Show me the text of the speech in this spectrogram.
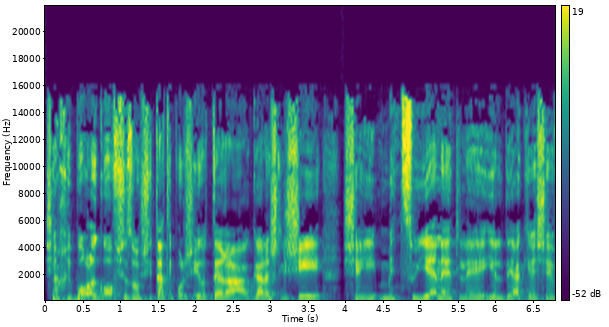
שהחיבור לגוף, שזו שיטת טיפול שהיא יותר הגל השלישי, שהיא מצוינת לילדי הקשב,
